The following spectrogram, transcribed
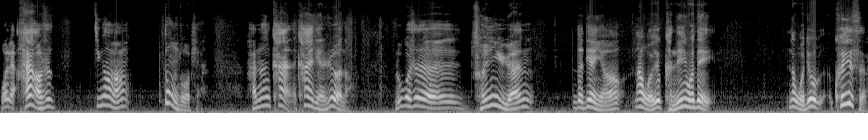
我俩还好是金刚狼动作片，还能看看一点热闹。如果是纯语言的电影，那我就肯定我得，那我就亏死了，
